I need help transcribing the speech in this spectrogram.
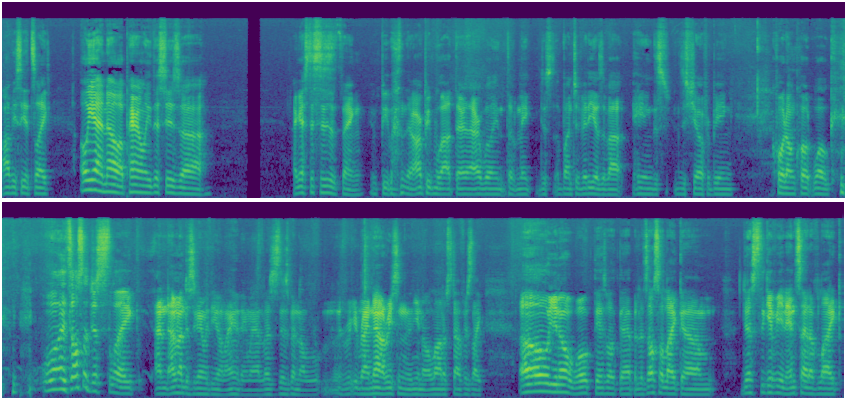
obviously it's like oh yeah no apparently this is uh I guess this is a thing. People, there are people out there that are willing to make just a bunch of videos about hating this this show for being quote unquote woke. Well, it's also just like, and I'm not disagreeing with you on anything, man. There's there's been a right now recently, you know, a lot of stuff is like, oh, you know, woke this, woke that, but it's also like, um, just to give you an insight of like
